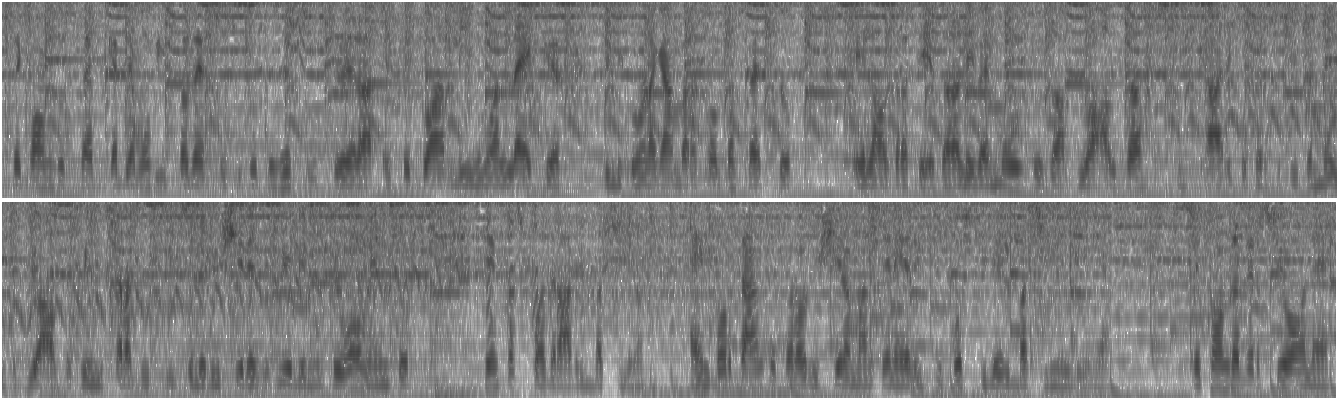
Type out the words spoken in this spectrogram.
Secondo step che abbiamo visto adesso su questo esercizio era effettuarli in one leg, quindi con una gamba raccolta al petto e l'altra tesa. La leva è molto già più alta, il carico percepito è molto più alto, quindi sarà difficile riuscire a eseguirlo in un momento senza squadrare il bacino. È importante però riuscire a mantenere il più possibile il bacino in linea. Seconda versione,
